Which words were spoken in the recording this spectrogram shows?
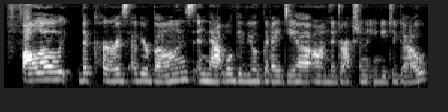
follow the curves of your bones and that will give you a good idea on the direction that you need to go.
